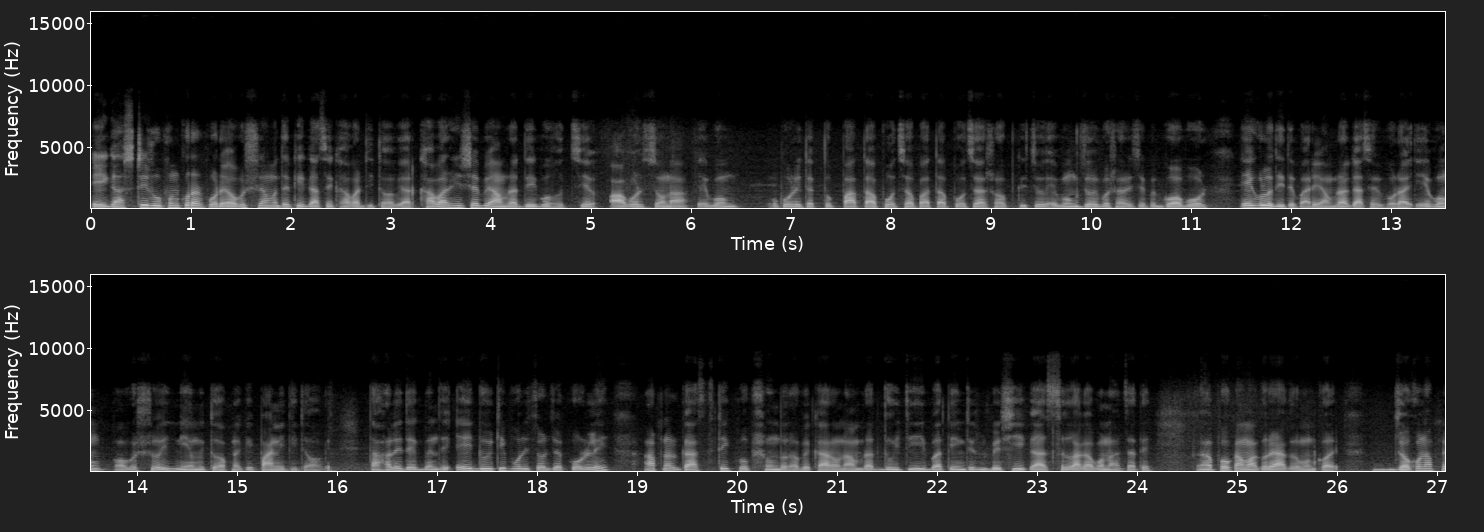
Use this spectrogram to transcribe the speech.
এই গাছটি রোপণ করার পরে অবশ্যই আমাদেরকে গাছে খাবার দিতে হবে। আর খাবার হিসেবে আমরা দেব হচ্ছে আবর্জনা এবং পরিত্যক্ত পাতা, পচা পাতা, পচা সব কিছু এবং জৈব সার হিসেবে গোবর, এগুলো দিতে পারি আমরা গাছের গোড়ায় এবং অবশ্যই নিয়মিত আপনাকে পানি দিতে হবে। তাহলে দেখবেন যে এই দুইটি পরিচর্যা করলেই আপনার গাছটি খুব সুন্দর হবে। কারণ আমরা দুইটি বা তিনটির বেশি গাছ লাগাবো না যাতে পোকামাকড়ে আক্রমণ করে। যখন আপনি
